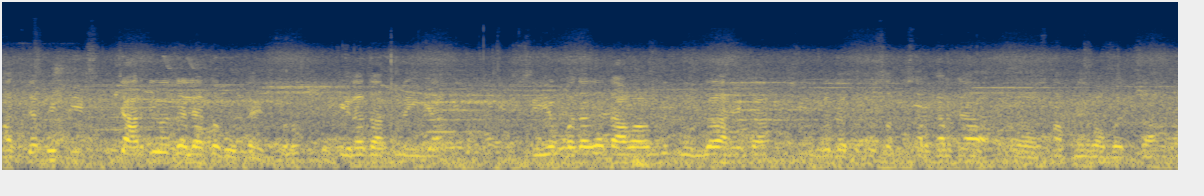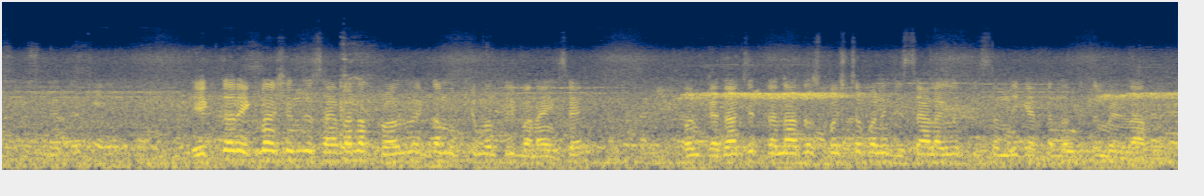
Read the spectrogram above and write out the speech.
अद्याप तीस चार दिवस झाले असं होत आहे परंतु केला जात नाही या. सी एम पदाचा दावा म्हणजे गोंधळ आहे. का सरकारच्या स्थापनेबाबतचा एक तर एकनाथ शिंदे साहेबांना परत एकदा मुख्यमंत्री बनायचं आहे पण कदाचित त्यांना आता स्पष्टपणे दिसायला लागलं ती संधी काय त्यांना तिथं मिळणार नाही.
